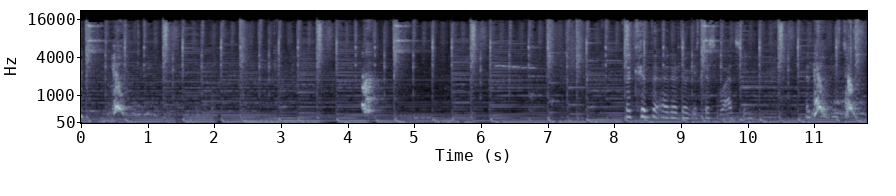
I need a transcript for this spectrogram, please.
Look at the other dog, it's just watching.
